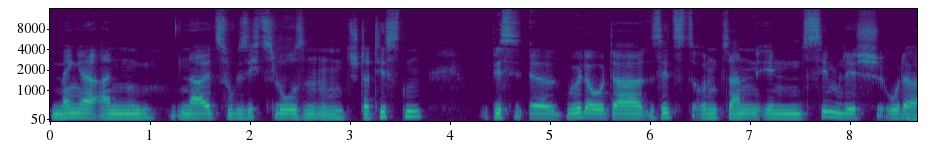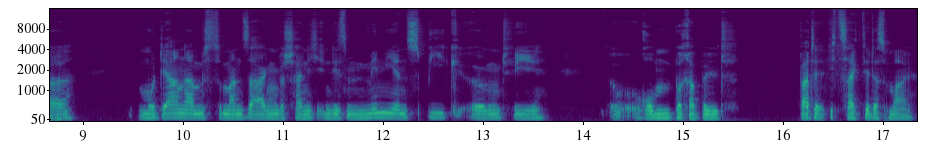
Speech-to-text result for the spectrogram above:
Menge an nahezu gesichtslosen Statisten, bis äh, Willow da sitzt und dann in Simlish oder moderner müsste man sagen, wahrscheinlich in diesem Minion-Speak irgendwie äh, rumbrabbelt. Warte, ich zeig dir das mal.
